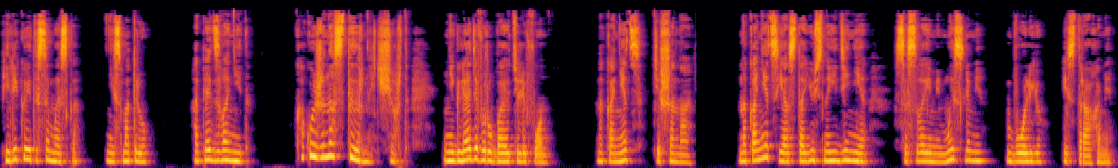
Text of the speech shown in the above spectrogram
Пиликает смс-ка. Не смотрю. Опять звонит. Какой же настырный, черт! Не глядя, вырубаю телефон. Наконец, тишина. Наконец, я остаюсь наедине со своими мыслями, болью и страхами.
